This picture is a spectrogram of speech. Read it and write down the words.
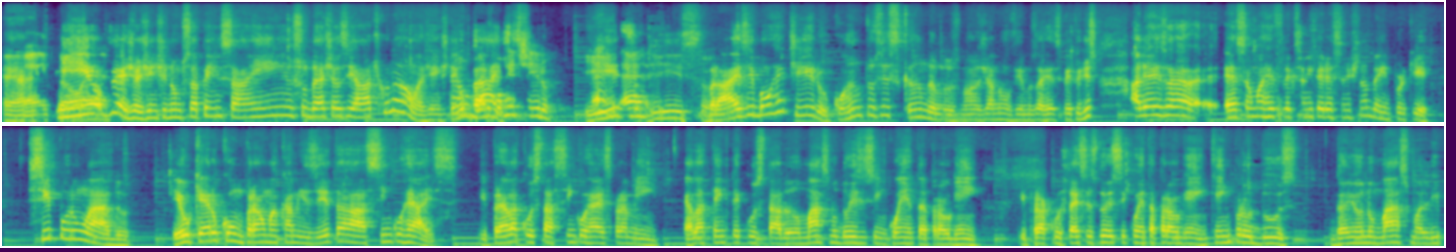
É. Né? Então, e é... veja, a gente não precisa pensar em Sudeste Asiático, não. A gente tem não, o Braz. Retiro. Isso, é, é, isso. Braz e Bom Retiro. Quantos escândalos nós já não vimos a respeito disso? Aliás, a, essa é uma reflexão interessante também, porque se por um lado eu quero comprar uma camiseta a cinco reais e para ela custar cinco reais para mim, ela tem que ter custado no máximo 2,50 para alguém e para custar esses 2,50 para alguém, quem produz ganhou no máximo ali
